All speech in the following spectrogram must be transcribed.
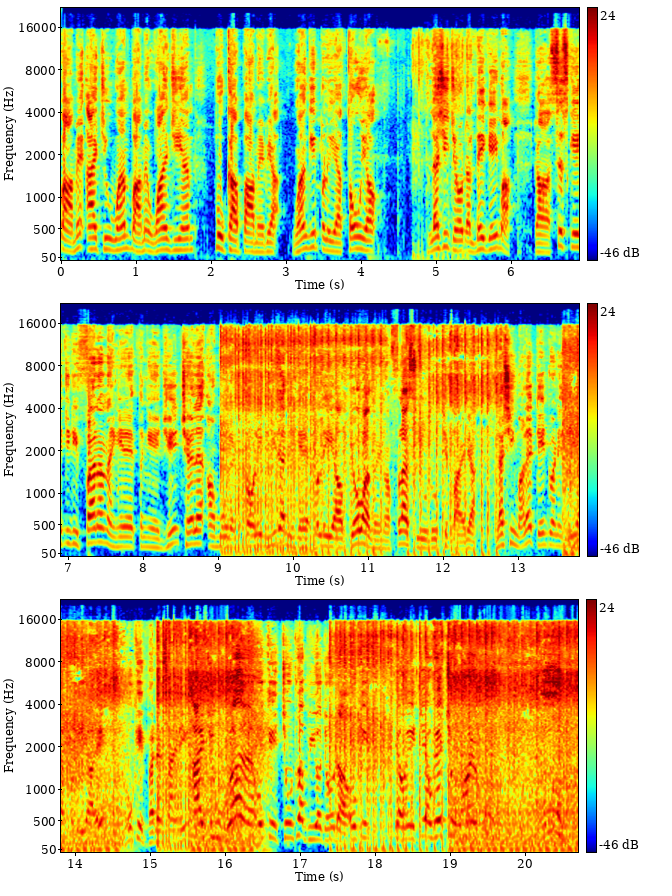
ပါမယ် IQ1 ပါမယ် 1GM Poker ပါမယ်ဗျ 1K player 3ယောက်လက်ရှိကျွန်တော်တို့ late game မှာဒါ 6K TT fan နိုင်ခဲ့တဲ့တငယ်ချင်း challenge အောင်ဖို့လည်းတော်တော်လေးနီးစပ်နေခဲ့တဲ့ player ကိုပြောပါဆိုရင်တော့ flash CO2 ဖြစ်ပါတယ်ဗျလက်ရှိမှာလည်း1023က player တွေ okay battle sign တွေ IQ1 okay ကြုံထွက်ပြီးတော့ကျွန်တော်တို့ဒါ okay တယောက်ရေးတယောက်တည်းကြုံသွားရအိုးအိုး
